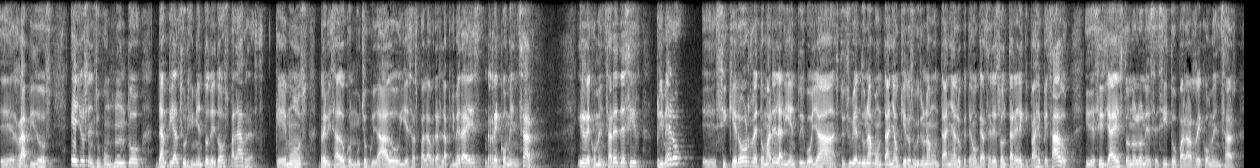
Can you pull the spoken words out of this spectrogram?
eh, rápidos, ellos en su conjunto dan pie al surgimiento de dos palabras que hemos revisado con mucho cuidado y esas palabras, la primera es recomenzar. Y recomenzar es decir, primero, eh, si quiero retomar el aliento y voy a, estoy subiendo una montaña o quiero subir una montaña, lo que tengo que hacer es soltar el equipaje pesado y decir, ya esto no lo necesito para recomenzar.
